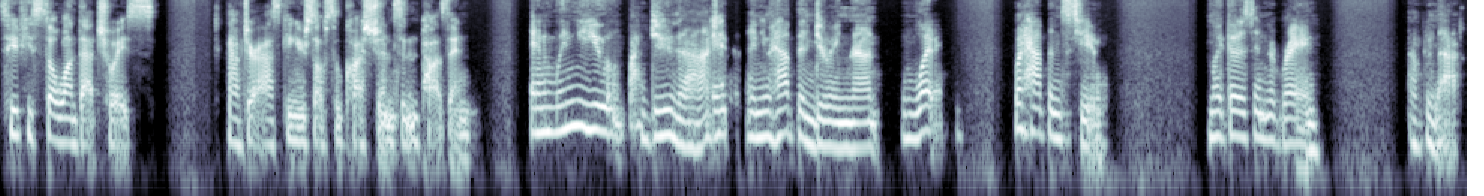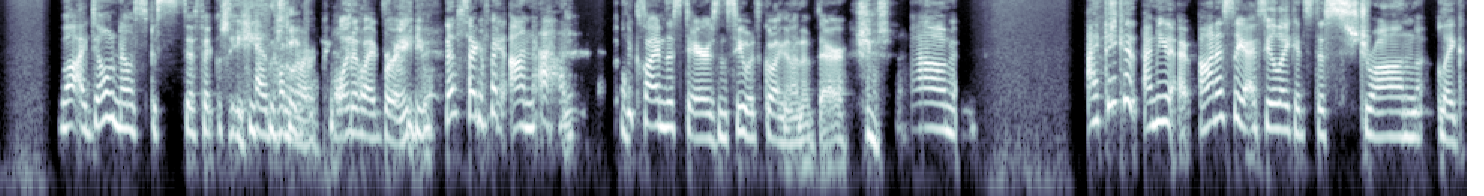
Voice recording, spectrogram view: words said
See if you still want that choice after asking yourself some questions and pausing. And when you do that, and you have been doing that, what what happens to you? What goes in your brain after that? Well, I don't know specifically what of my brain. That's like on to climb the stairs and see what's going on up there. Um, I think it, I mean, honestly, I feel like it's this strong, like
